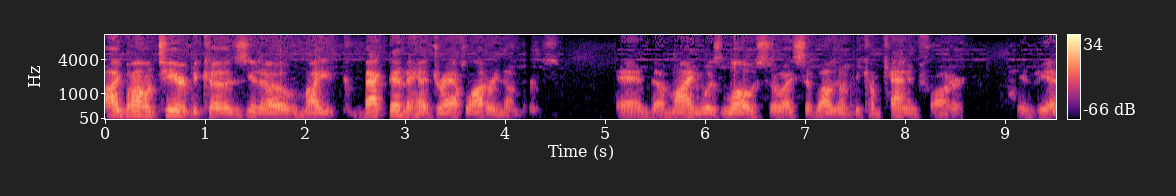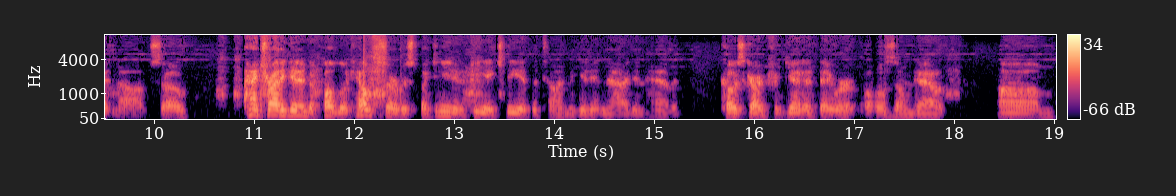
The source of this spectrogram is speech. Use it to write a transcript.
I volunteered because you know my back then they had draft lottery numbers, and uh, mine was low, so I said, well, I was going to become cannon fodder in Vietnam. So I tried to get into public health service, but you needed a PhD at the time to get in there. I didn't have it. Coast Guard, forget it. They were all zoned out. Um,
